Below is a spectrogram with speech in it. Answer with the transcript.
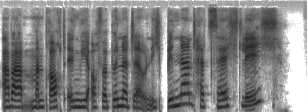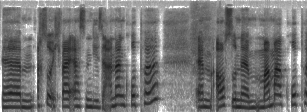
aber man braucht irgendwie auch Verbündete. Und ich bin dann tatsächlich, ähm, ach so, ich war erst in dieser anderen Gruppe, ähm, auch so eine Mama-Gruppe,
